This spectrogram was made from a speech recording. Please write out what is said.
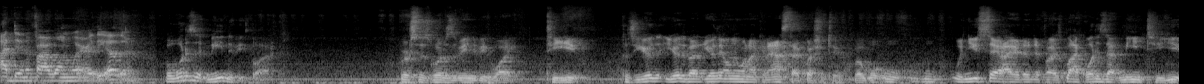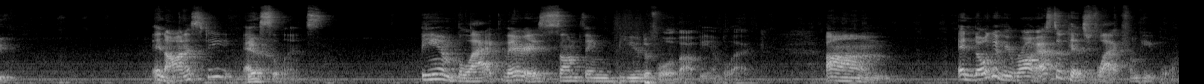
identify one way or the other. but what does it mean to be black versus what does it mean to be white to you? Because you're the, you're the you're the only one I can ask that question to. But w- w- when you say I identify as black, what does that mean to you? In honesty, excellence. Being black, there is something beautiful about being black. Um, and don't get me wrong, I still catch flack from people.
